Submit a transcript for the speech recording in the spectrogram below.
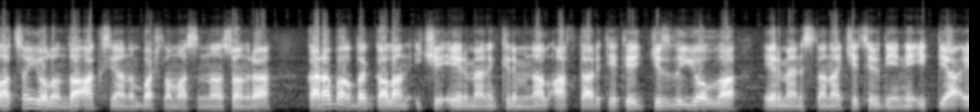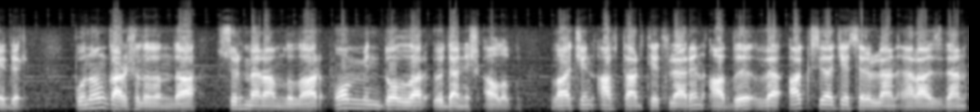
Laçın yolunda aksiyanın başlamasından sonra Qarabağda qalan iki erməni kriminal avtoriteti gizli yolla Ermənistana keçirdiyini iddia edir. Bunun qarşılığında sülhməramlılar 10 min dollar ödəniş alıb. Lakin avtoritetlərin adı və aksiya keçirilən ərazidən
